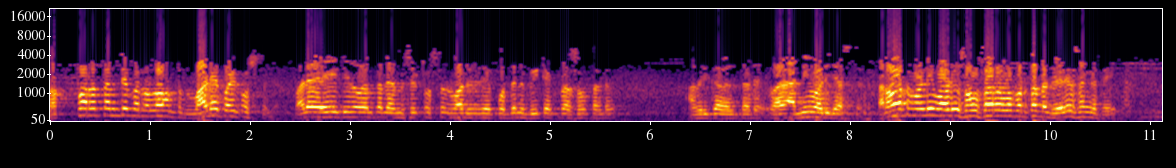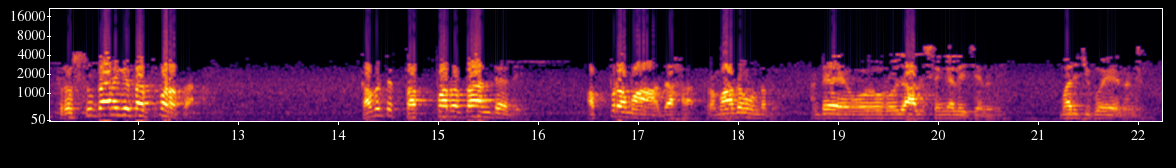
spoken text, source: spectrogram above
తత్పరత అంటే మరి అలా ఉంటుంది. వాడే పైకి వస్తాడు. వాడే ఐఐటీలో వెళ్తాడు ఎంసెట్ వస్తాడు వాడు రేపు పొద్దున్న బీటెక్ పాస్ అవుతాడు అమెరికా వెళ్తాడు అన్నీ వాడు చేస్తాడు. తర్వాత మళ్ళీ వాడు సంసారంలో పడతాడు. వేరే సంగతి. ప్రస్తుతానికి తత్పరత. కాబట్టి తత్పరత అంటే అది. అప్రమాద. ప్రమాదం ఉండదు. అంటే ఓ రోజు ఆలస్యంగా లేచానని మరిచిపోయానని.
